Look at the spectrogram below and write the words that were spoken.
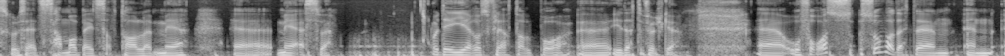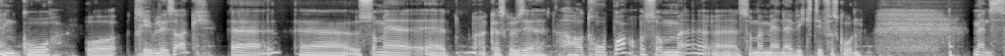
si, et samarbeidsavtale med, eh, med SV. Og det gir oss flertall på eh, i dette fylket. Eh, og for oss så var dette en, en, en god og trivelig sak. Eh, eh som vi hva si, har tro på, og som, eh, som jeg mener er viktig for skolen. Mens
